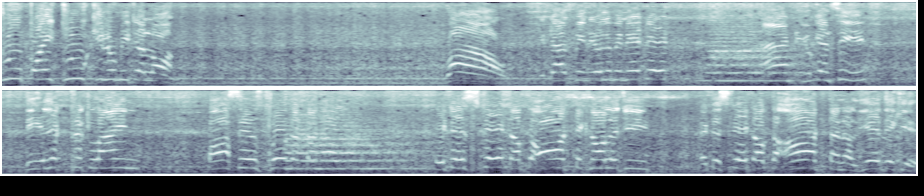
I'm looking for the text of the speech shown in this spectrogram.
2.2 kilometer long wow it has been illuminated and you can see the electric line passes through the tunnel it is state of the art technology it is state of the art tunnel ये देखिए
